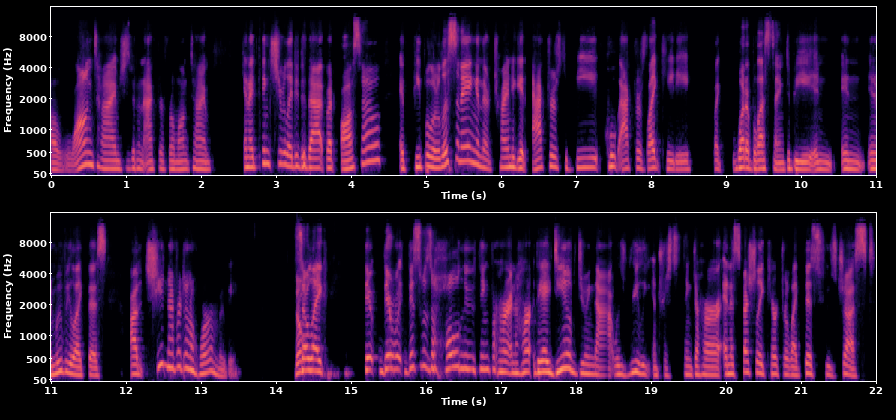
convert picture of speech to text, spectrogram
a long time. She's been an actor for a long time. And I think she related to that. But also, if people are listening and they're trying to get actors to be cool actors like Katey, like what a blessing to be in in in a movie like this. Um, she had never done a horror movie, No. so like there there this was a whole new thing for her, and her the idea of doing that was really interesting to her, and especially a character like this who's just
